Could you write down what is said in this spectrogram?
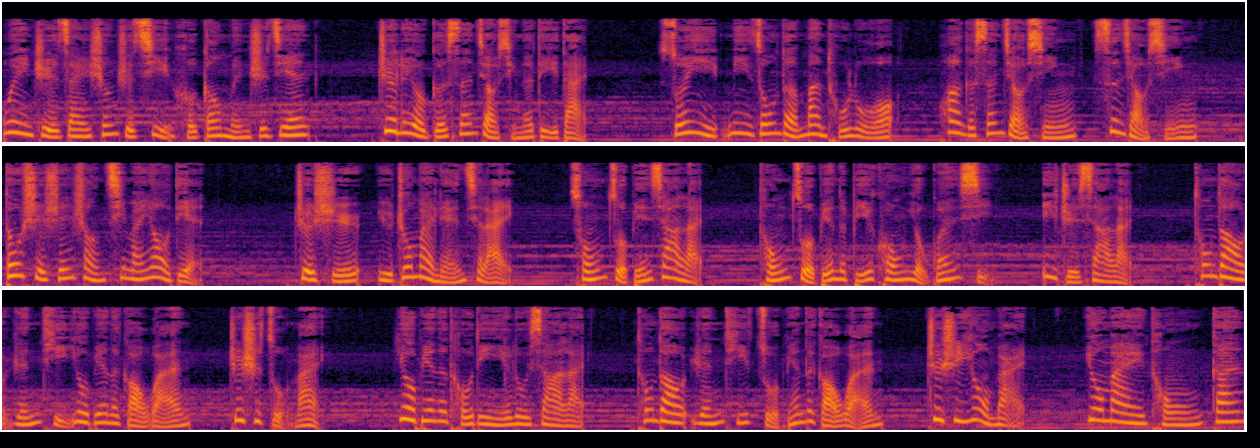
位置在生殖器和肛门之间，这里有个三角形的地带，所以密宗的曼陀罗画个三角形、四角形，都是身上气脉要点。这时与中脉连起来。从左边下来，同左边的鼻孔有关系，一直下来，通到人体右边的睾丸，这是左脉；右边的头顶一路下来，通到人体左边的睾丸，这是右脉。右脉同肝、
